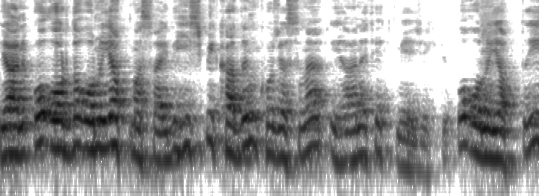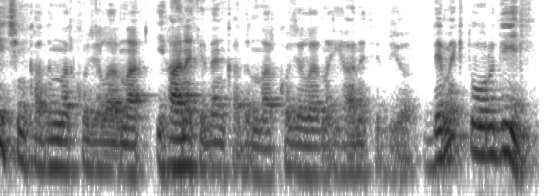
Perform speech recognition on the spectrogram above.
yani o orada onu yapmasaydı hiçbir kadın kocasına ihanet etmeyecekti. O onu yaptığı için kadınlar kocalarına ihanet eden kadınlar kocalarına ihanet ediyor. Demek doğru değil.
